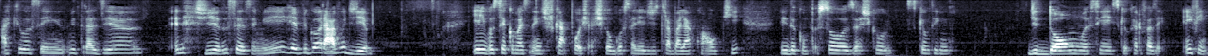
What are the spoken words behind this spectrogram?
aquilo assim me trazia energia, não sei, assim, me revigorava o dia. E aí você começa a identificar, poxa, acho que eu gostaria de trabalhar com algo que lida com pessoas, acho que eu, isso que eu tenho de dom, assim, é isso que eu quero fazer. Enfim,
